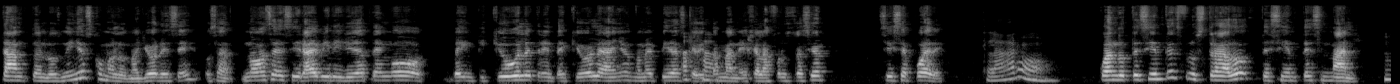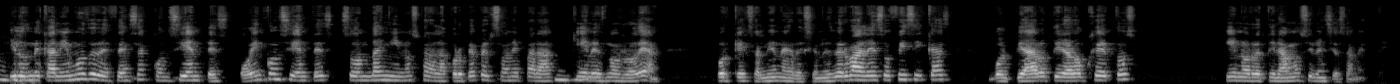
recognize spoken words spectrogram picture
tanto en los niños como en los mayores, ¿eh? O sea, no vas a decir, ay, Viri, yo ya tengo 20 QL, 30 QL años, no me pidas que ahorita maneje la frustración. Sí se puede. Claro. Cuando te sientes frustrado, te sientes mal. Y los mecanismos de defensa conscientes o inconscientes son dañinos para la propia persona y para quienes nos rodean, porque salen agresiones verbales o físicas, golpear o tirar objetos y nos retiramos silenciosamente.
